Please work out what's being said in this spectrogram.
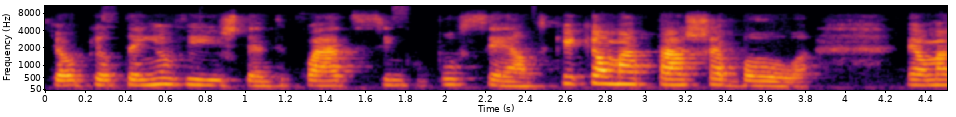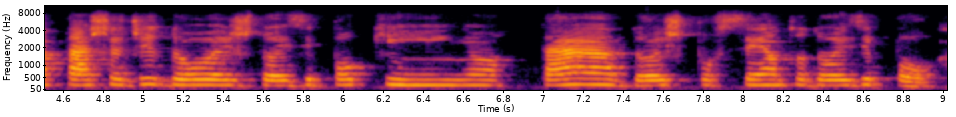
que é o que eu tenho visto, entre 4% e 5%. O que é uma taxa boa? É uma taxa de 2, 2 e pouquinho, tá? 2%, 2 e pouco.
